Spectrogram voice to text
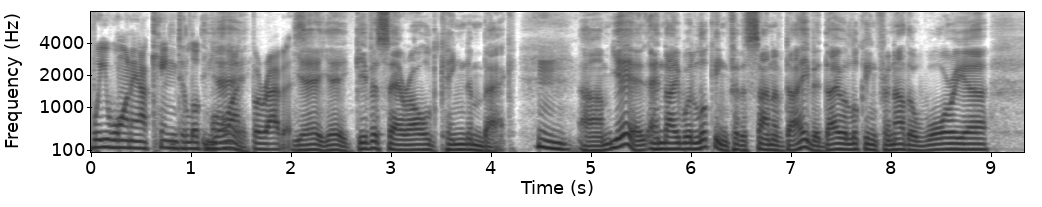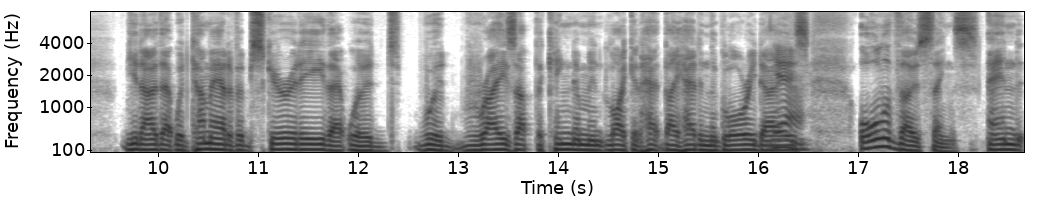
we want our king to look more Yeah. like Barabbas. Yeah, yeah. Give us our old kingdom back. Hmm. Um, yeah, and they were looking for the son of David. They were looking for another warrior, you know, that would come out of obscurity, that would would raise up the kingdom in, like it had they had in the glory days. All of those things, and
